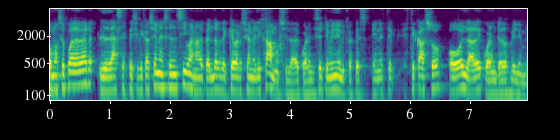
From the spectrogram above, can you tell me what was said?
Como se puede ver, las especificaciones en sí van a depender de qué versión elijamos, si la de 47 mm que es en este, este caso, o la de 42 mm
